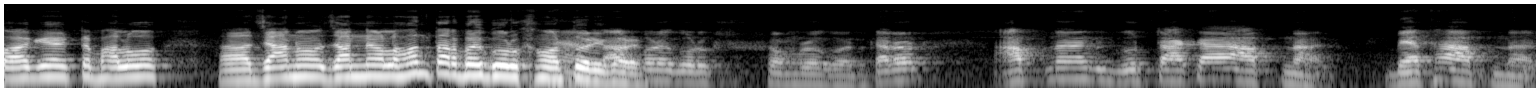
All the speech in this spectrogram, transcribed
আগে একটা ভালো আহ, জানো জানালা হন তারপরে গরু খামার তৈরি করেন। হ্যাঁ, তারপরে গরু সংগ্রহ করেন। কারণ আপনার টাকা আপনার ব্যথা আপনার।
